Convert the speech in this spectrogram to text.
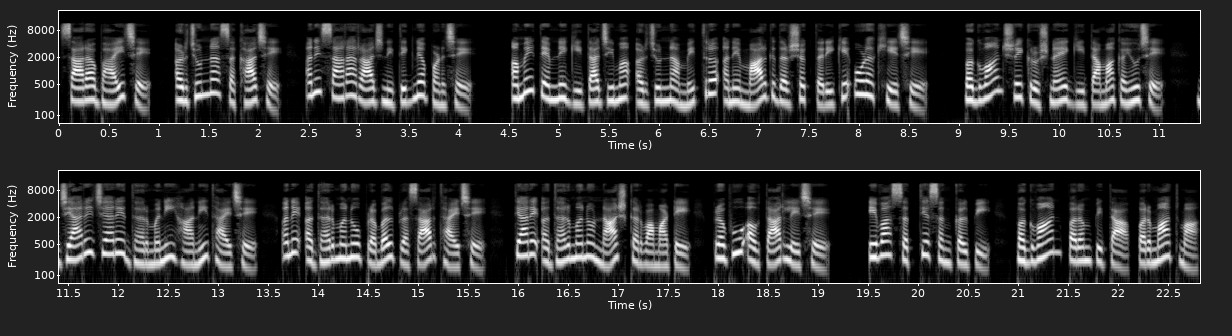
સારા ભાઈ છે, અર્જુનના સખા છે અને સારા રાજનીતિજ્ઞ પણ છે. અમે તેમને ગીતાજીમાં અર્જુનના મિત્ર અને માર્ગદર્શક તરીકે ઓળખીએ છીએ. ભગવાન શ્રીકૃષ્ણએ ગીતામાં કહ્યું છે, જ્યારે જ્યારે ધર્મની હાનિ થાય છે અને અધર્મનો પ્રબલ પ્રસાર થાય છે, ત્યારે અધર્મનો નાશ કરવા માટે પ્રભુ અવતાર લે છે. એવા સત્ય સંકલ્પી ભગવાન પરમપિતા, પરમાત્મા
